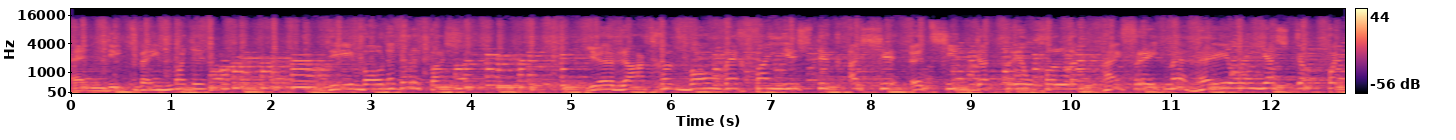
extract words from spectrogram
En die twee motten, die wonen er pas. Je raakt gewoon weg van je stuk als je het ziet, dat prilgeluk. Hij vreet mijn hele jas kapot,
